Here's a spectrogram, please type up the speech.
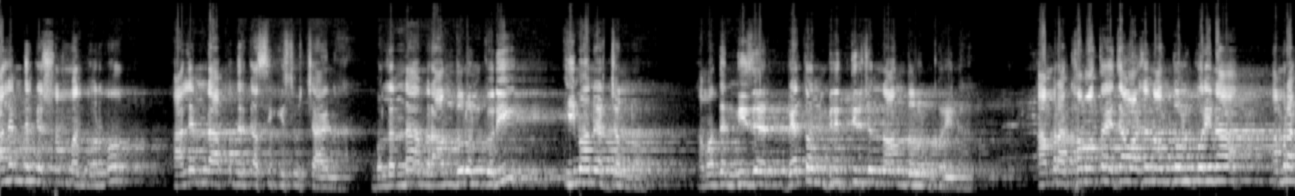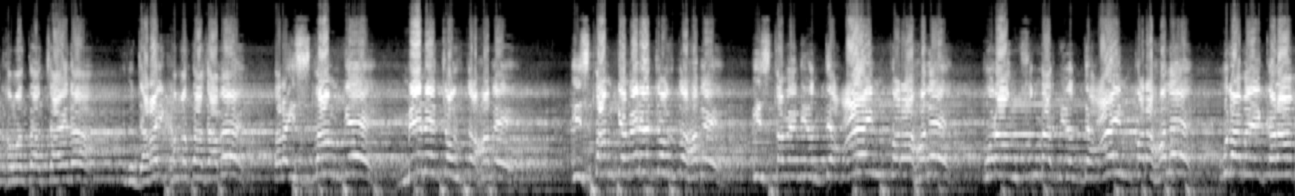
আলেমদেরকে সম্মান করব। আলেমরা আপনাদের কাছে কিছু চায় না। বললেন, না, আমরা আন্দোলন করি ইমানের জন্য। আমাদের নিজের বেতন বৃদ্ধির জন্য আন্দোলন করি না। আমরা ক্ষমতায় যাওয়ার জন্য আন্দোলন করি না। আমরা ক্ষমতা চাই না, কিন্তু যারাই ক্ষমতা যাবে তারা ইসলামকে মেনে চলতে হবে ইসলামকে মেনে চলতে হবে ইসলামের বিরুদ্ধে আইন করা হলে কোরআন সুন্নার বিরুদ্ধে আইন করা হলে উলামায়ে কারাম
